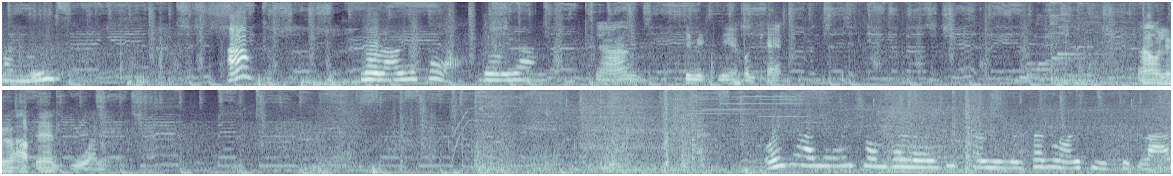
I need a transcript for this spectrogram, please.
ฝั่งนี้อ้าวดูแล้วไม่ใช่เหรอ ดูหรือยังยังพี่มิกเนี่ยคนแคะเอาเลเวลอัพแน่วัวเนี่ย โอ้ยที่เรายังไม่ชมกันเลยที่เรามีเงินตั้งร้อยสี่สิบล้าน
